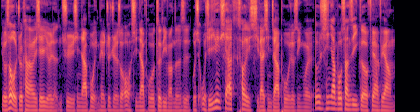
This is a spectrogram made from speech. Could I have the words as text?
有时候我就看到一些有人去新加坡影片，就觉得说哦，新加坡这地方真的是我我其实现在超级期待新加坡，就是因为就是新加坡算是一个非常非常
